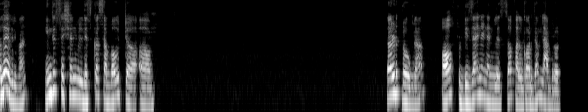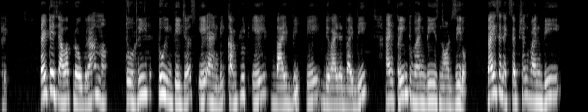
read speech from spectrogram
Hello everyone. In this session, we'll discuss about uh, uh, third program of design and analysis of algorithm laboratory. Write a Java program to read two integers a and b, compute a by b, a divided by b, and print when b is not zero. Raise an exception when b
